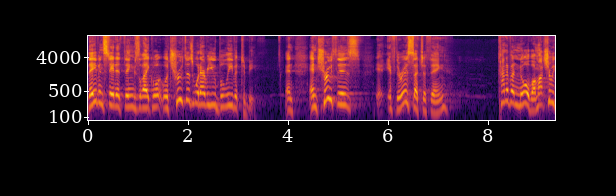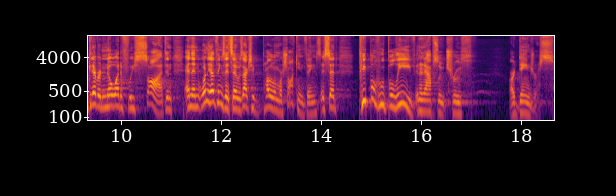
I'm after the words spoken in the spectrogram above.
they even stated things like, well, well, truth is whatever you believe it to be. And, and truth is, if there is such a thing, kind of unknowable. I'm not sure we could ever know it if we saw it. And, and then one of the other things they said was actually probably one of the more shocking things. They said, people who believe in an absolute truth are dangerous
